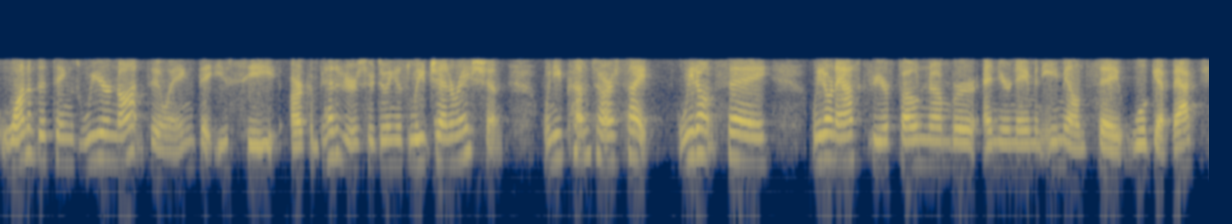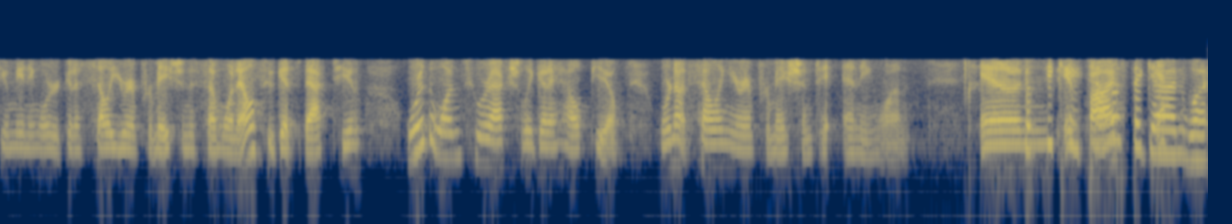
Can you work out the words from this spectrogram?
one of the things we are not doing that you see our competitors are doing is lead generation. When you come to our site, we don't say, we don't ask for your phone number and your name and email and say, we'll get back to you, meaning we're going to sell your information to someone else who gets back to you. We're the ones who are actually going to help you. We're not selling your information to anyone. And so, PK, tell us again yeah. what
